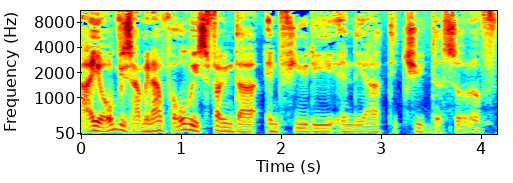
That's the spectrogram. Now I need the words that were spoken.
I obviously, I mean, I've always found that infuriating the attitude, the sort of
